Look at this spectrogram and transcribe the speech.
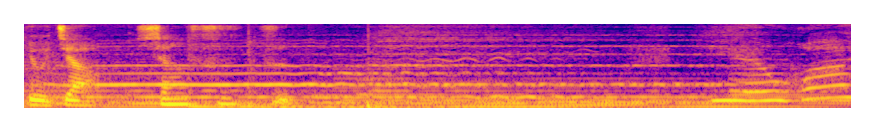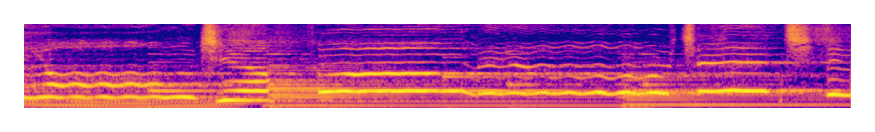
又叫相思子。烟花拥着风流真情。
